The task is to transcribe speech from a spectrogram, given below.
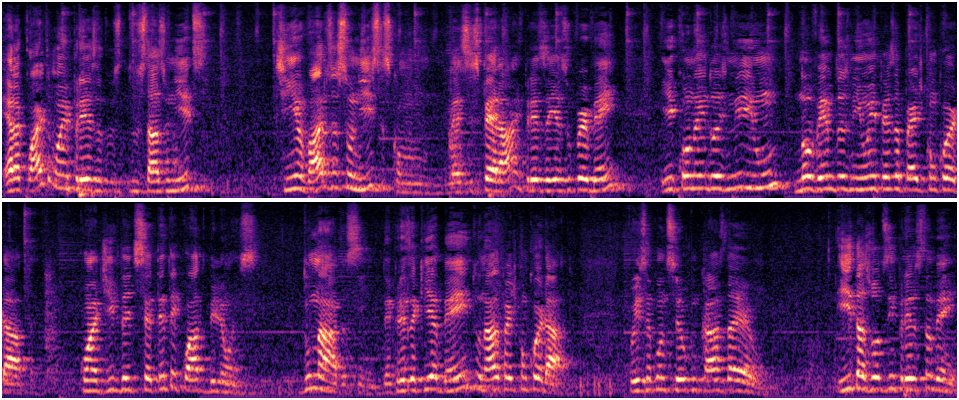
era a quarta maior empresa dos, dos Estados Unidos, tinha vários acionistas, como deve se esperar, a empresa ia super bem, e quando em 2001, novembro de 2001, a empresa perde concordata, com a dívida de 74 bilhões. Do nada, assim. Da empresa que ia bem, do nada perde concordata. Por isso aconteceu com o caso da Ergo. E das outras empresas também.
